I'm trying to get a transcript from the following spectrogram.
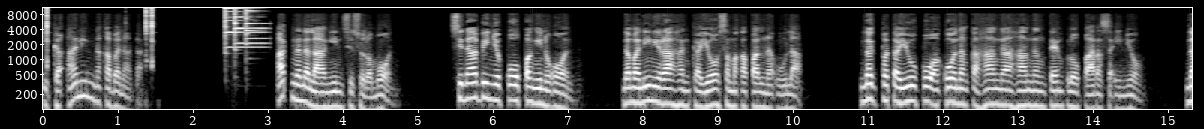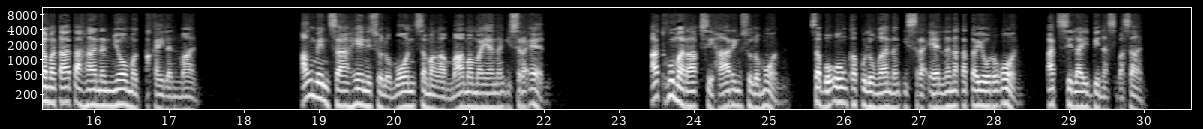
Ika-anim na kabanata. At nanalangin si Solomon. Sinabi niyo po, Panginoon, na maninirahan kayo sa makapal na ulap. Nagpatayo po ako ng kahanga-hangang templo para sa inyo, na matatahanan niyo magpakailanman. Ang mensahe ni Solomon sa mga mamamayan ng Israel. At humarap si Haring Solomon sa buong kapulungan ng Israel na nakatayo roon at sila'y binasbasan.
